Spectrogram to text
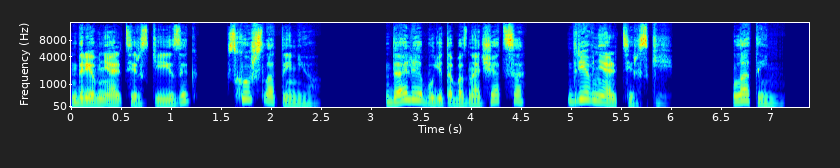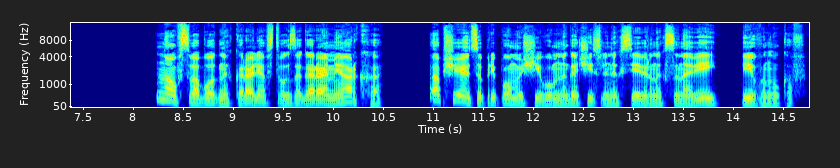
Древнеальтирский язык схож с латынью. Далее будет обозначаться древнеальтирский. Латынь. Но в свободных королевствах за горами Аркха общаются при помощи его многочисленных северных сыновей и внуков.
